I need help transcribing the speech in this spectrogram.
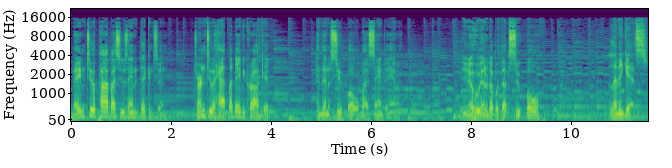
made into a pie by Susanna Dickinson, turned into a hat by Davy Crockett, and then a soup bowl by Santa Anna. And you know who ended up with that soup bowl? Let me guess.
